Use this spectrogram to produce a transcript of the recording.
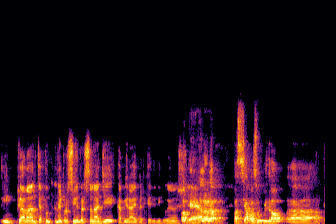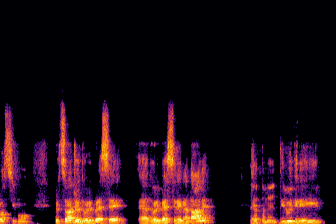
in, più avanti, appunto, nei prossimi personaggi capirai perché ti dico che è una scelta. Ok, allora passiamo subito uh, al prossimo personaggio che dovrebbe essere, uh, dovrebbe essere Natale. Esattamente. Eh, di lui direi...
